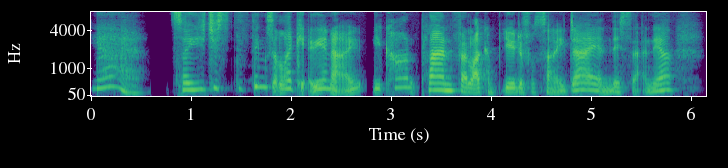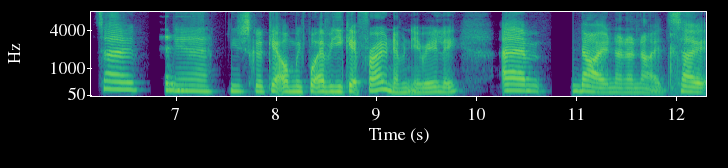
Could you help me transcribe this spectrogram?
yeah, so you just the things that like you know you can't plan for like a beautiful sunny day and this that and the other. So yeah, you just got to get on with whatever you get thrown, haven't you? Really? Um, no, no, no, no. So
